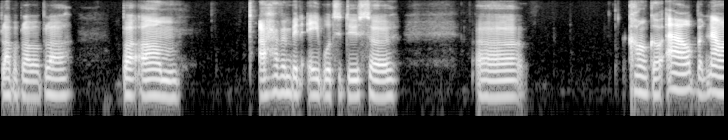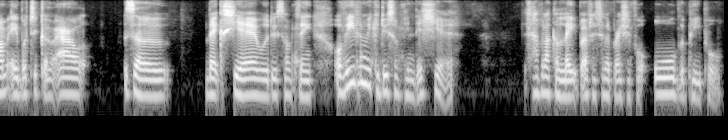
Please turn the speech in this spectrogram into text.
Blah, blah, blah, blah, blah. But um, I haven't been able to do so. Uh, can't go out, but now I'm able to go out. So next year we'll do something, or even we could do something this year. Let's have like a late birthday celebration for all the people,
